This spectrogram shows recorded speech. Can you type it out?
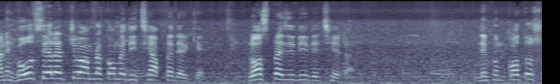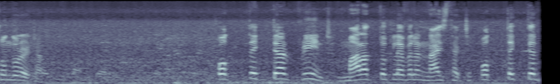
মানে হোলসেলের চেয়েও আমরা কমে দিচ্ছি আপনাদেরকে। লস প্রাইজে দিয়ে দিচ্ছি এটা। দেখুন কত সুন্দর এটা। প্রত্যেকটার প্রিন্ট মারাত্মক লেভেলের নাইস থাকছে। প্রত্যেকটার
